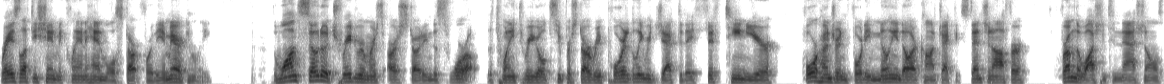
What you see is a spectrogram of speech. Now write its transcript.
Rays lefty Shane McClanahan will start for the American League. The Juan Soto trade rumors are starting to swirl. The 23 year old superstar reportedly rejected a 15 year, $440 million contract extension offer from the Washington Nationals.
